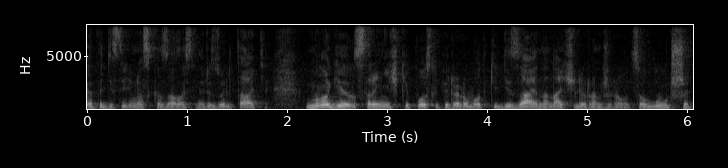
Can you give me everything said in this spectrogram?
это действительно сказалось на результате. Многие странички после переработки дизайна начали ранжироваться лучше.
